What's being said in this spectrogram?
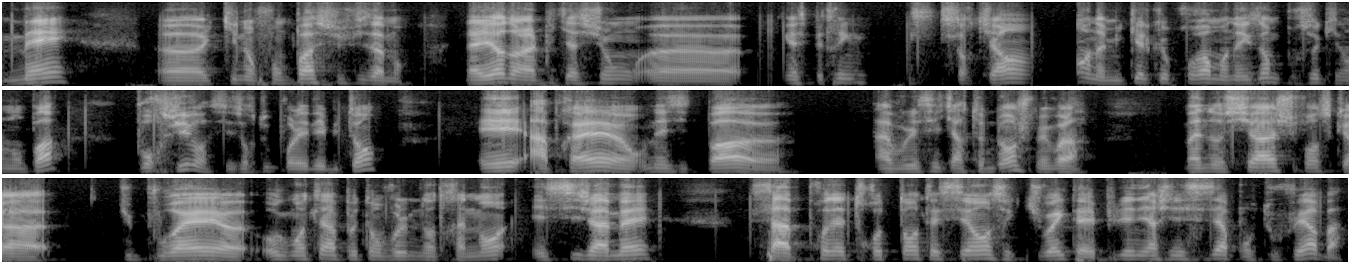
Mais euh, qui n'en font pas suffisamment. D'ailleurs, dans l'application euh, SP-Training qui sortira, on a mis quelques programmes en exemple pour ceux qui n'en ont pas, pour suivre, c'est surtout pour les débutants. Et après, on n'hésite pas à vous laisser carte blanche, mais voilà. Manosia, je pense que tu pourrais euh, augmenter un peu ton volume d'entraînement. Et si jamais ça prenait trop de temps tes séances et que tu vois que tu n'avais plus l'énergie nécessaire pour tout faire, bah,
